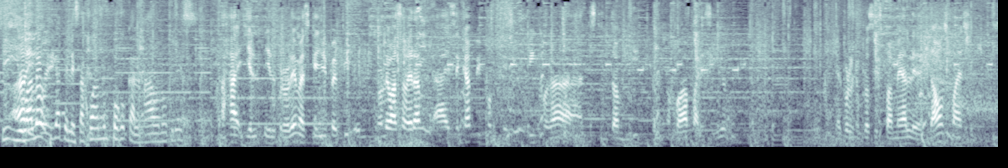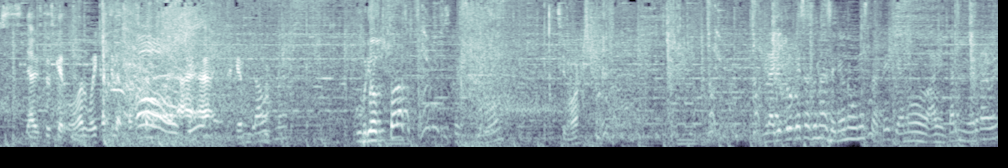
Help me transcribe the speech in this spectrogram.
Sí, y Ubaldo, fíjate, le está jugando un poco calmado, ¿no crees? Ajá, y el, y el problema es que yo y Pepi no le vas a ver a, a ese Capi porque Pepín juega distinto a mí, no juega parecido. Él, por ejemplo, si spamea le down smash, ya viste que robó el güey, casi la está. Oh. Ah, ah, ejemplo, smash. Cubrió todas las opciones y pues, no. Simón. Mira, yo creo que esa es una, sería una buena estrategia, no aventar mierda, güey.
